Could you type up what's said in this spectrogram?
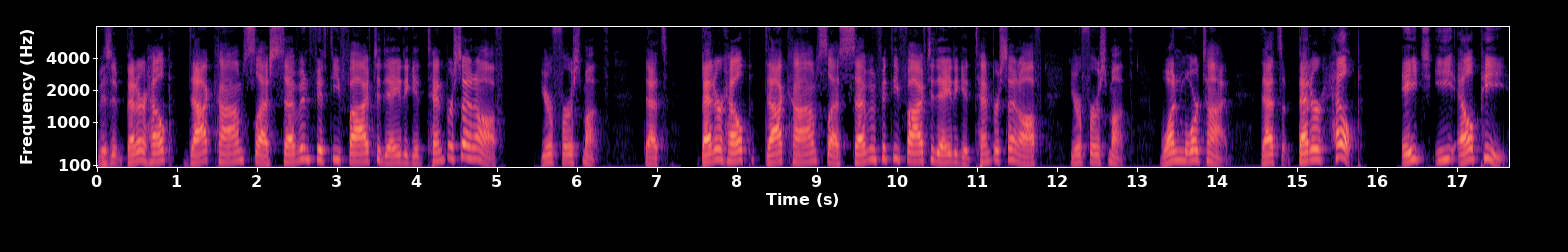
Visit betterhelp.com slash 755 today to get 10% off your first month. That's betterhelp.com slash 755 today to get 10% off your first month. One more time. That's betterhelp, H-E-L-P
